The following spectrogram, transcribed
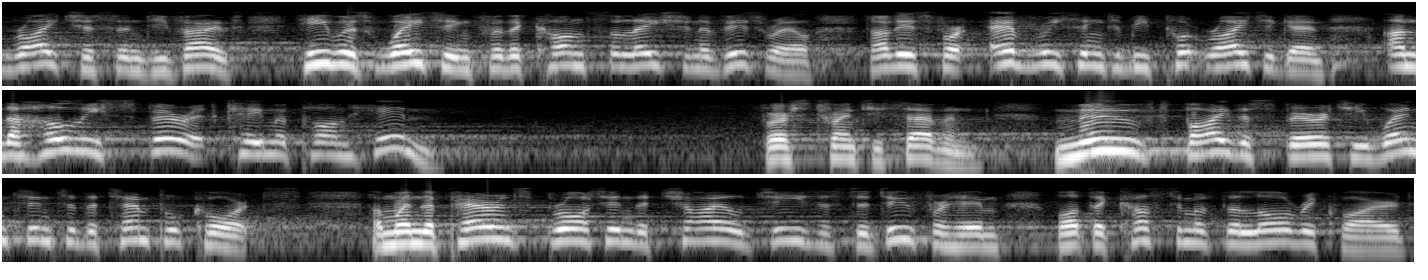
righteous and devout. He was waiting for the consolation of Israel, that is, for everything to be put right again, and the Holy Spirit came upon him. Verse 27. Moved by the Spirit, he went into the temple courts. And when the parents brought in the child Jesus to do for him what the custom of the law required,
